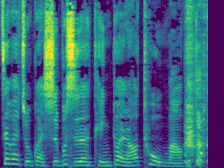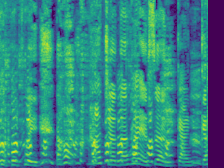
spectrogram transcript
这位主管时不时的停顿，然后吐毛，就 噗噗呸，然后他觉得他也是很尴尬。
